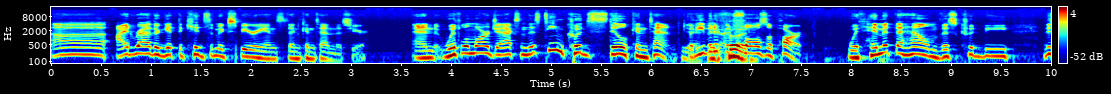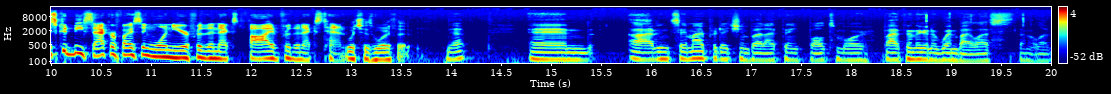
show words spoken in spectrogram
Uh, I'd rather get the kid some experience than contend this year. And with Lamar Jackson, this team could still contend. Yeah, but even if could. it falls apart, with him at the helm, this could be this could be sacrificing one year for the next five for the next ten. Which is worth it. Yep. And uh, I didn't say my prediction, but I think Baltimore. But I think they're gonna win by less than 11.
